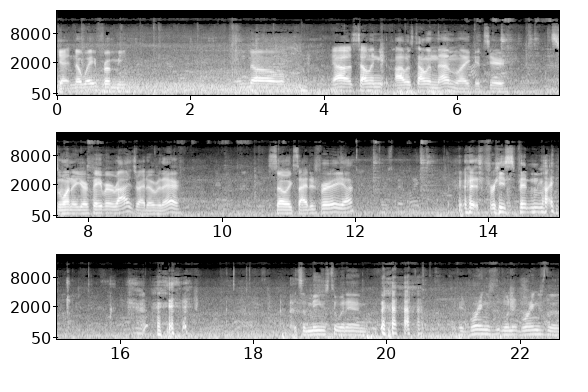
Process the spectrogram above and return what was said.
Getting away from me. No. Yeah, I was telling I was telling them like it's your it's one of your favorite rides right over there. So excited for it, yeah. Free spin mic. Free spin mic. It's a means to an end. It brings when it brings the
